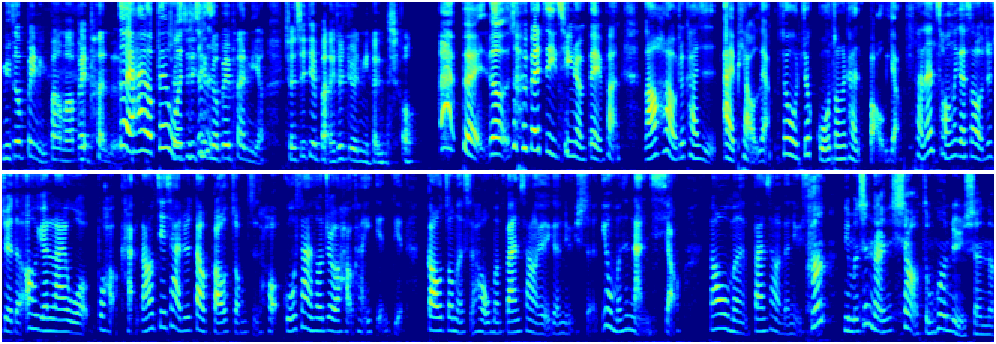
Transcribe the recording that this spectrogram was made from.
你就被你爸妈背叛的。对，，还有被我就是全世界没有背叛你啊！全世界本来就觉得你很丑。对，就 就是被自己亲人背叛。然后后来我就开始爱漂亮，所以我就国中就开始保养。反正从那个时候我就觉得，哦，原来我不好看。然后接下来就是到高中之后，国三的时候就有好看一点点。高中的时候，我们班上有一个女生，因为我们是男校，然后我们班上有个女生，哈，你们是男校，怎么会有女生呢、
